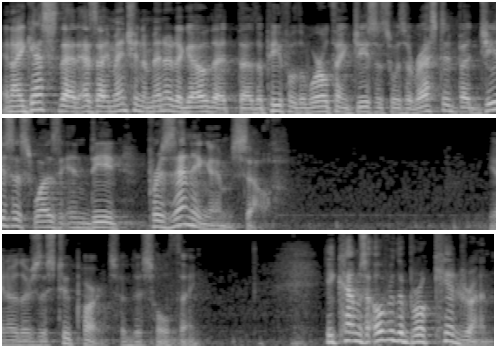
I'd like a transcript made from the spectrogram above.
And I guess that, as I mentioned a minute ago, that uh, the people of the world think Jesus was arrested, but Jesus was indeed presenting himself. You know, there's this two parts of this whole thing. He comes over the brook Kidron.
